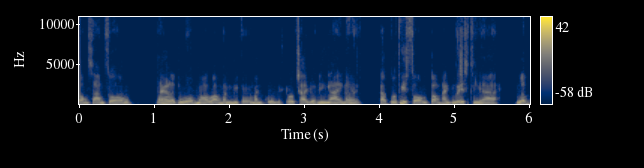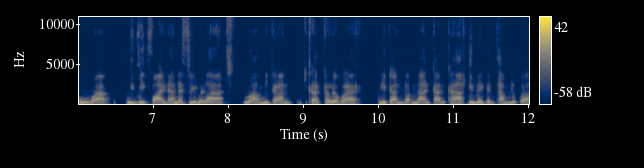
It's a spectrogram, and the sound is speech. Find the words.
สองสามสองและระบุออกมาว่ามันมีความมั่นคงเขาใช้อย่างนี้ง่ายหน่อยกับตัวที่สองต้องให้ USTR ระบุว่าอีกอีกฝ่ายนั้นน่ะเสียเวลาว่ามีการเขาเรียกว่ามีการดำเนินการค้าที่ไม่เป็นธรรมหรือเปล่า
